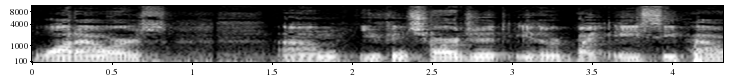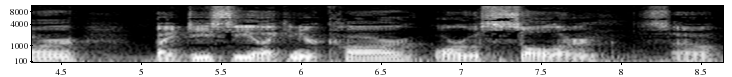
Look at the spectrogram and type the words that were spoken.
watt hours. Um, you can charge it either by AC power, by DC like in your car, or with solar. So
